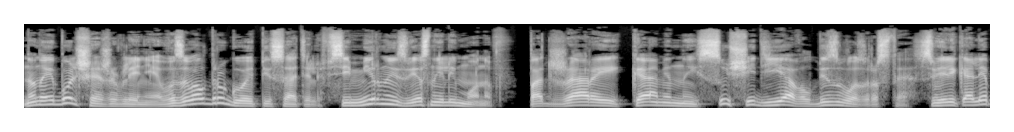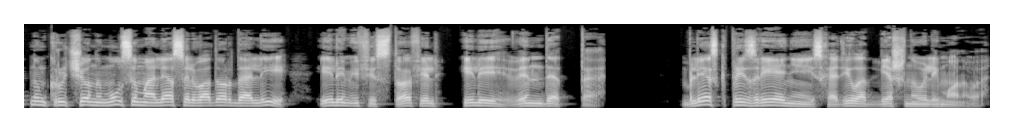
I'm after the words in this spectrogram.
Но наибольшее оживление вызывал другой писатель, всемирно известный Лимонов. Поджарый, каменный, сущий дьявол без возраста, с великолепным крученым усом а Сальвадор Дали или Мефистофель или Вендетта. Блеск презрения исходил от бешеного Лимонова.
